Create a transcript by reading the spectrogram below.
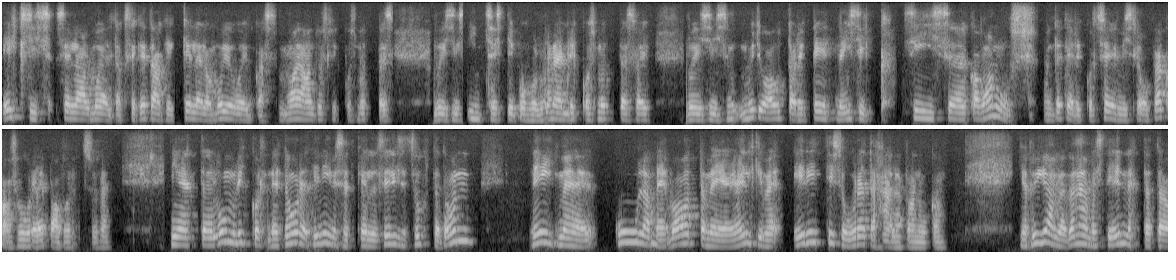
ehk siis selle all mõeldakse kedagi, kellel on mõjuvõim kas majanduslikus mõttes või siis intsesti puhul vanemlikus mõttes või, või siis muidu autoriteetne isik, siis ka vanus on tegelikult see, mis loob väga suure ebavõrdsuse. nii et loomulikult need noored inimesed, kellel sellised suhted on, Neid me kuulame, vaatame ja jälgime eriti suure tähelepanuga ja püüame vähemasti ennetada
